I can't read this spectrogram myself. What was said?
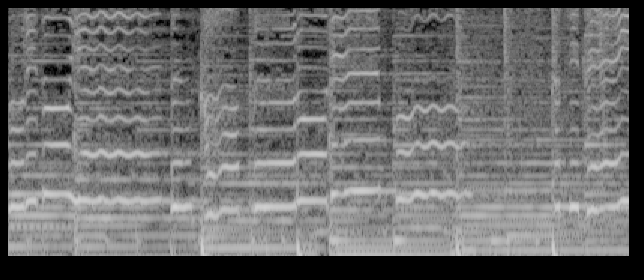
우리도 예쁜 커플 옷 입고 같이 데이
